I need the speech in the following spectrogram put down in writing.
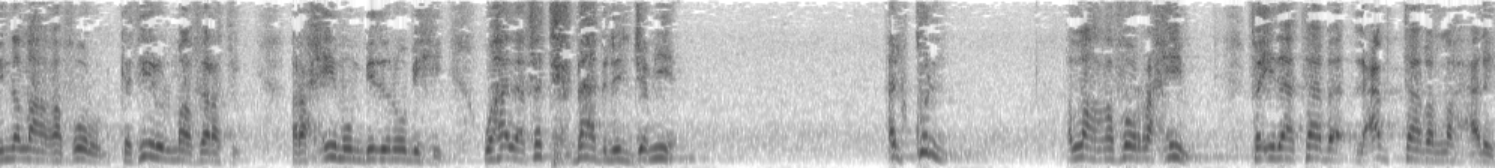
إن الله غفور كثير المغفرة رحيم بذنوبه. وهذا فتح باب للجميع. الكل الله غفور رحيم. فإذا تاب العبد تاب الله عليه.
